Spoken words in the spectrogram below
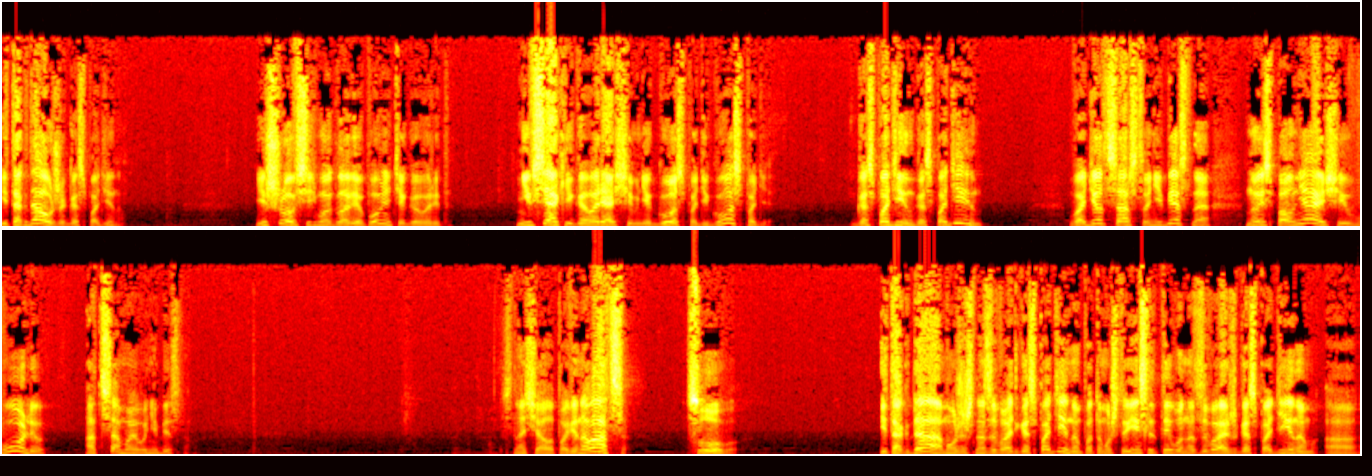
и тогда уже господином. Ишо в седьмой главе, помните, говорит, не всякий, говорящий мне, Господи, Господи, Господин, Господин, войдет в Царство Небесное, но исполняющий волю Отца Моего Небесного. Сначала повиноваться Слову, и тогда можешь называть господином, потому что если ты его называешь господином, а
